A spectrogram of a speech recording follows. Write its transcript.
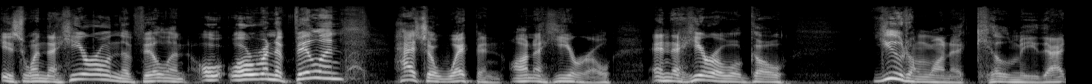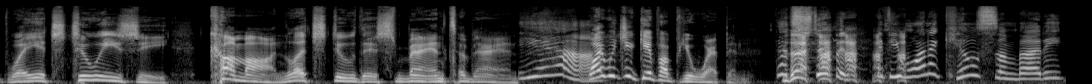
is when the hero and the villain, or, or when the villain has a weapon on a hero, and the hero will go, "You don't want to kill me that way. It's too easy." Come on, let's do this man to man. Yeah. Why would you give up your weapon? That's stupid. if you want to kill somebody,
